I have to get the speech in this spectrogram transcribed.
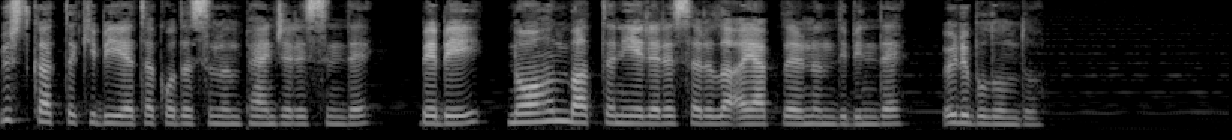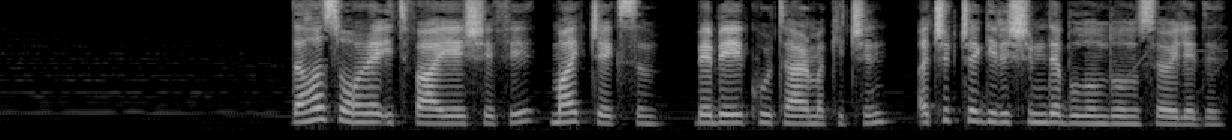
üst kattaki bir yatak odasının penceresinde, bebeği, Noah'ın battaniyelere sarılı ayaklarının dibinde, ölü bulundu. Daha sonra itfaiye şefi, Mike Jackson, bebeği kurtarmak için açıkça girişimde bulunduğunu söyledi.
